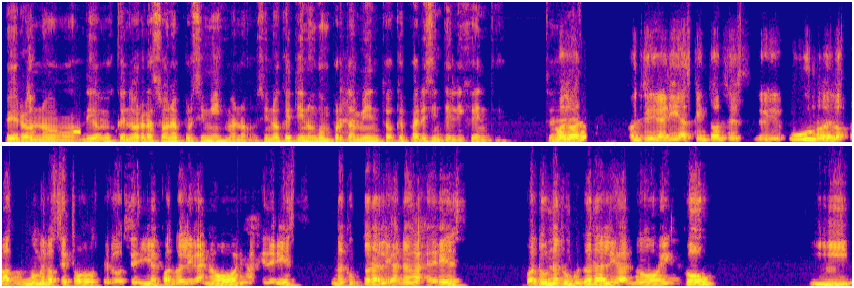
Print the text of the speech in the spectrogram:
pero no, digamos que no razona por sí misma, ¿no? Sino que tiene un comportamiento que parece inteligente. Entonces, ¿considerarías que entonces eh, uno de los pasos, no me lo sé todos, pero sería cuando le ganó en ajedrez, una computadora le ganó en ajedrez, cuando una computadora le ganó en Go, y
